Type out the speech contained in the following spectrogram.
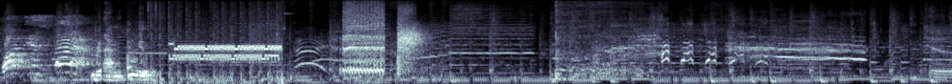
What is that? Two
